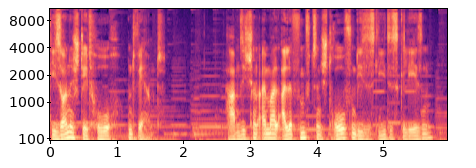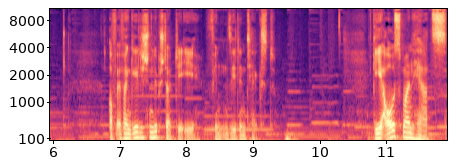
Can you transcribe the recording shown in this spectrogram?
die Sonne steht hoch und wärmt. Haben Sie schon einmal alle 15 Strophen dieses Liedes gelesen? Auf evangelischenlippstadt.de finden Sie den Text. Geh aus, mein Herz.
